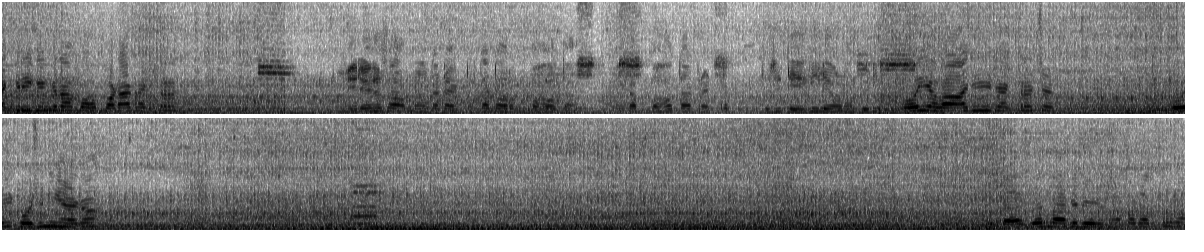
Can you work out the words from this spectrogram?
ਐਗਰੀ ਕਿੰਗ ਦਾ ਬਹੁਤ ਬੜਾ ਟਰੈਕਟਰ ਮੇਰੇ ਹਿਸਾਬ ਨਾਲ ਤਾਂ ਟਰੈਕਟਰ ਦਾ ਟਾਰਕ ਬਹੁਤ ਆ। ਇਹਦਾ ਬਹੁਤ ਆ, ਟਰੈਕਟਰ ਤੁਸੀਂ ਦੇਖ ਹੀ ਲਿਆਉਣਾ ਵੀਡੀਓ। ਕੋਈ ਆਵਾਜ਼ ਨਹੀਂ ਟਰੈਕਟਰ 'ਚ। ਕੋਈ ਕੁਝ ਨਹੀਂ ਹੈਗਾ। ਬੈਕ ਗੇਅਰ ਲਾ ਕੇ ਦੇਖਦੇ ਹਾਂ ਆਪਾਂ ਟਰੈਕਟਰ ਦਾ।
